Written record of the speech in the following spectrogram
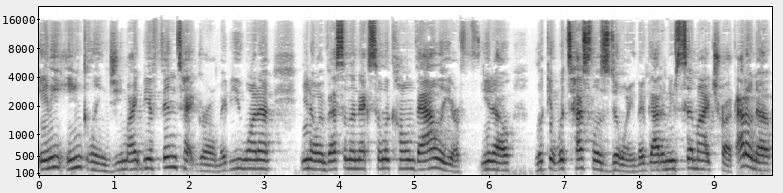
any inklings. You might be a fintech girl. Maybe you want to, you know, invest in the next Silicon Valley or, you know, look at what Tesla's doing. They've got a new semi truck. I don't know,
